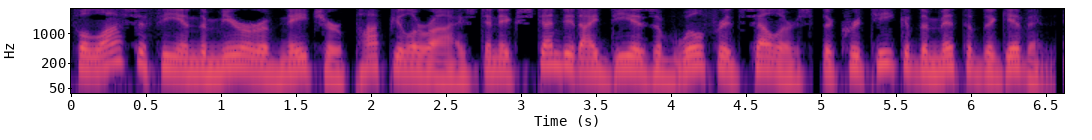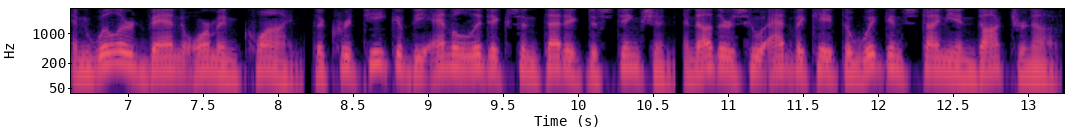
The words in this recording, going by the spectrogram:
Philosophy and the Mirror of Nature popularized and extended ideas of Wilfred Sellars The Critique of the Myth of the Given and Willard Van Orman Quine The Critique of the Analytic-Synthetic Distinction and others who advocate the Wittgensteinian doctrine of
